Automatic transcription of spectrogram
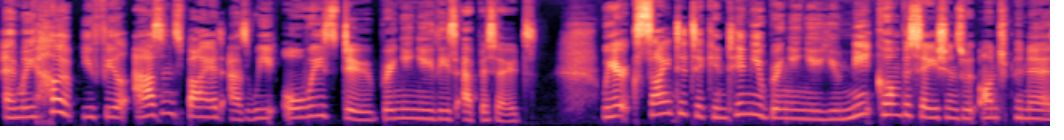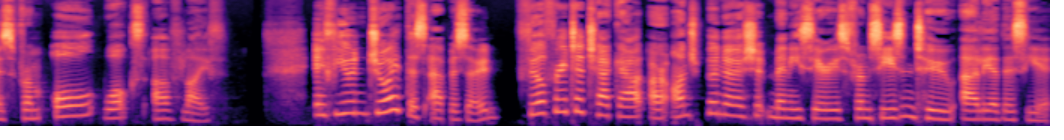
and we hope you feel as inspired as we always do bringing you these episodes. We are excited to continue bringing you unique conversations with entrepreneurs from all walks of life. If you enjoyed this episode, feel free to check out our entrepreneurship mini series from season two earlier this year,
